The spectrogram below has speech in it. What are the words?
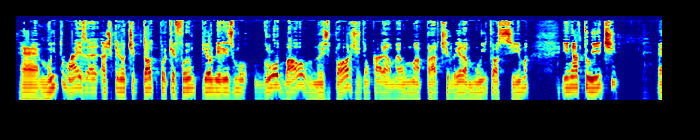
É, muito mais, acho que no TikTok, porque foi um pioneirismo global no esporte, então, caramba, é uma prateleira muito acima. E na Twitch, é,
